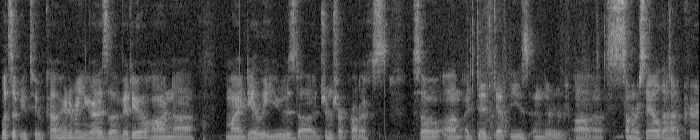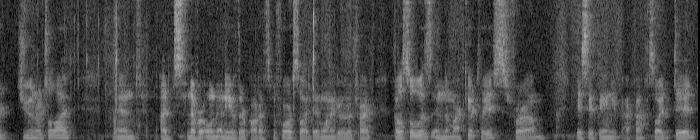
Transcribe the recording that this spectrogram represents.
What's up YouTube? Kyle here to bring you guys a video on uh, my daily used uh, Gymshark products. So um, I did get these in their uh, summer sale that occurred June or July and I'd never owned any of their products before so I did want to give it a try. I also was in the marketplace for um, basically a new backpack so I did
